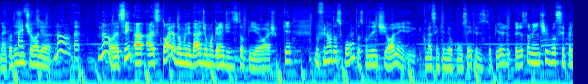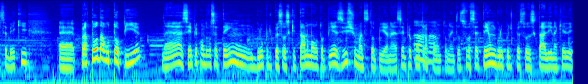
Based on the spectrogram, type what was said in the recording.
Né? Quando a Faz gente sentido. olha. Não, é, não, é sempre, a, a história da humanidade é uma grande distopia, eu acho. Porque no final das contas, quando a gente olha e começa a entender o conceito de distopia, é justamente você perceber que é, para toda utopia, né, sempre quando você tem um grupo de pessoas que está numa utopia, existe uma distopia, né? É sempre o contraponto, né? Então, se você tem um grupo de pessoas que está ali naquele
